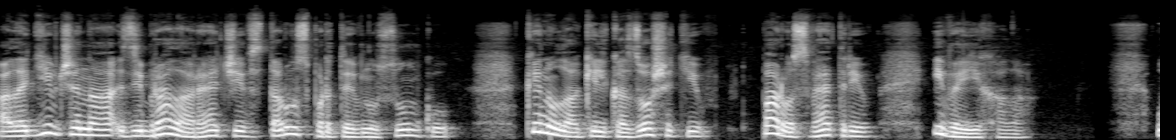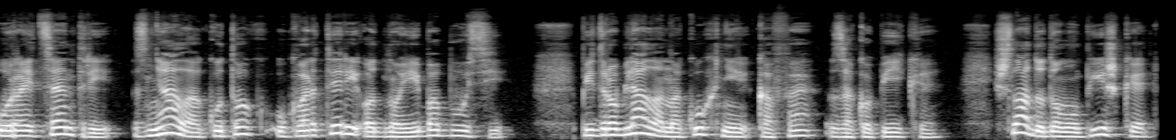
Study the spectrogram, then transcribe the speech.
Але дівчина зібрала речі в стару спортивну сумку, кинула кілька зошитів, пару светрів і виїхала. У райцентрі зняла куток у квартирі одної бабусі, підробляла на кухні кафе за копійки, йшла додому пішки,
